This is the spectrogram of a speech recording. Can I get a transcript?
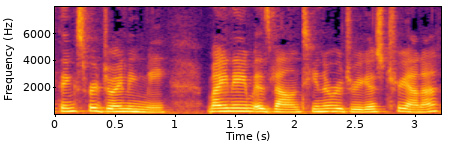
thanks for joining me. My name is Valentina Rodriguez Triana,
